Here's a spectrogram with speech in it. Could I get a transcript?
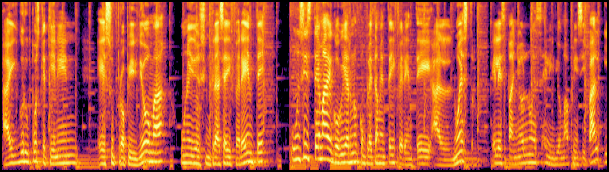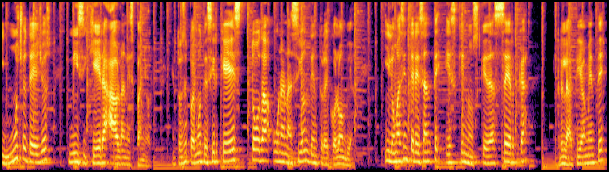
hay grupos que tienen eh, su propio idioma, una idiosincrasia diferente, un sistema de gobierno completamente diferente al nuestro. El español no es el idioma principal y muchos de ellos ni siquiera hablan español. Entonces podemos decir que es toda una nación dentro de Colombia. Y lo más interesante es que nos queda cerca relativamente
